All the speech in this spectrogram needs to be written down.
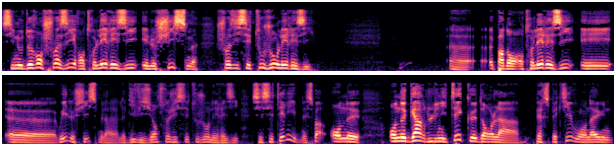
si nous devons choisir entre l'hérésie et le schisme, choisissez toujours l'hérésie. Euh, pardon, entre l'hérésie et euh, oui le schisme, la, division, choisissez toujours l'hérésie. C'est terrible, n'est-ce pas? On ne, on ne garde l'unité que dans la perspective où on a une,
